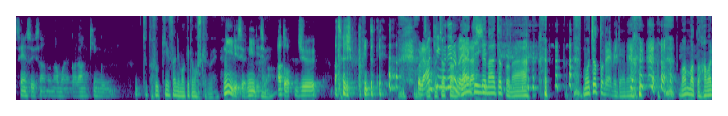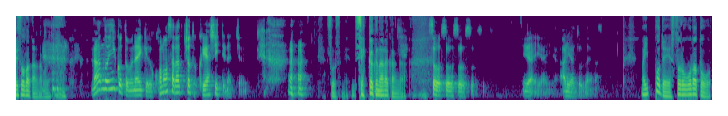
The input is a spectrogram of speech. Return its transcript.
潜水さんの名前がランキングに。ちょっと腹筋さんに負けてますけどね。2位ですよ、2位ですよ。はいあと10、あと10ポイントで。これランキング出るのやらしい。ランキングな、ちょっとな。もうちょっとで、みたいな。まんまとハマりそうだからな、これ。何のいいこともないけど、この差だとちょっと悔しいってなっちゃう。そうですね。せっかくなら感が。そうそうそうそうそう。いやいやいや、ありがとうございます。まあ、一方で、ストロボだと、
